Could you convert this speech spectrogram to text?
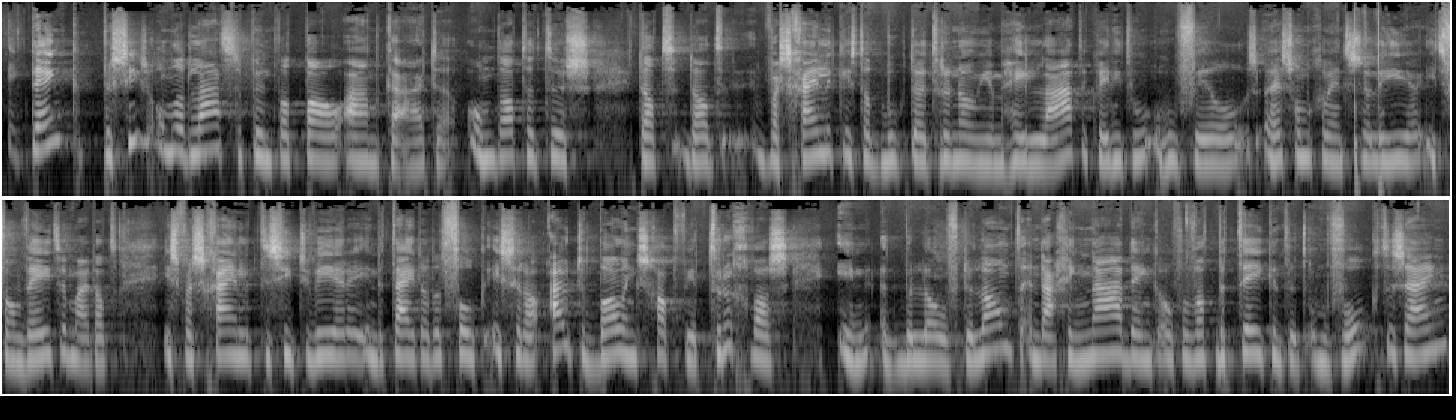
Ik denk precies om dat laatste punt wat Paul aankaartte. Omdat het dus dat, dat waarschijnlijk is dat boek Deuteronomium heel laat. Ik weet niet hoe, hoeveel. Hè, sommige mensen zullen hier iets van weten. Maar dat is waarschijnlijk te situeren in de tijd dat het volk Israël uit de ballingschap weer terug was in het beloofde land. En daar ging nadenken over wat betekent het om volk te zijn.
